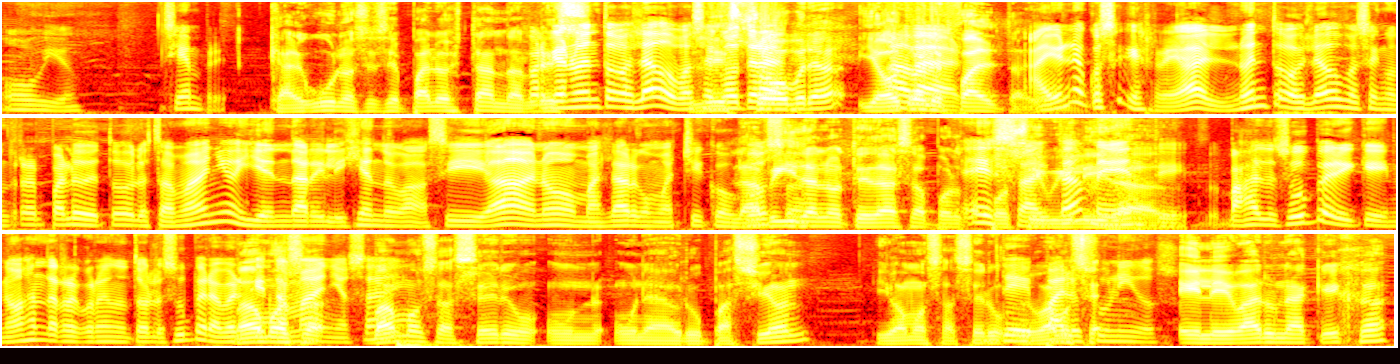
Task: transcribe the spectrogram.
Obvio. Siempre. Que a algunos ese palo estándar Porque les- no en todos lados vas a encontrar. sobra y a otros les falta. Hay una cosa que es real. No en todos lados vas a encontrar palos de todos los tamaños y andar eligiendo así, ah, no, más largo, más chico. La vida no te da esa por- posibilidad. Exactamente. Vas al súper y qué, no vas a andar recorriendo todos los súper a ver vamos qué a, hay. Vamos a hacer un- un- una agrupación y vamos a hacer un, De vamos Palos a Unidos. elevar una queja.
